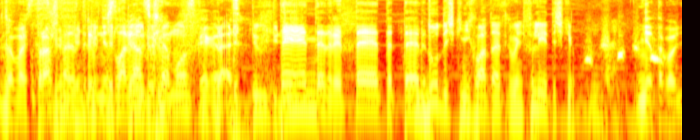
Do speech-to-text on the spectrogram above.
Давай, страшная древнеславянская музыка играет. Нет Дудочки не хватает, какой-нибудь флейточки. такой.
